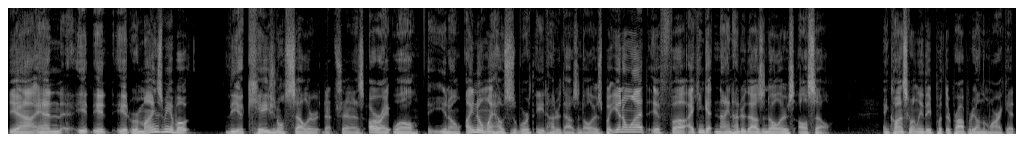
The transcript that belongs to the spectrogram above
Yeah, and it, it, it reminds me about the occasional seller that says, "All right, well, you know, I know my house is worth eight hundred thousand dollars, but you know what? If uh, I can get nine hundred thousand dollars, I'll sell." And consequently, they put their property on the market,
